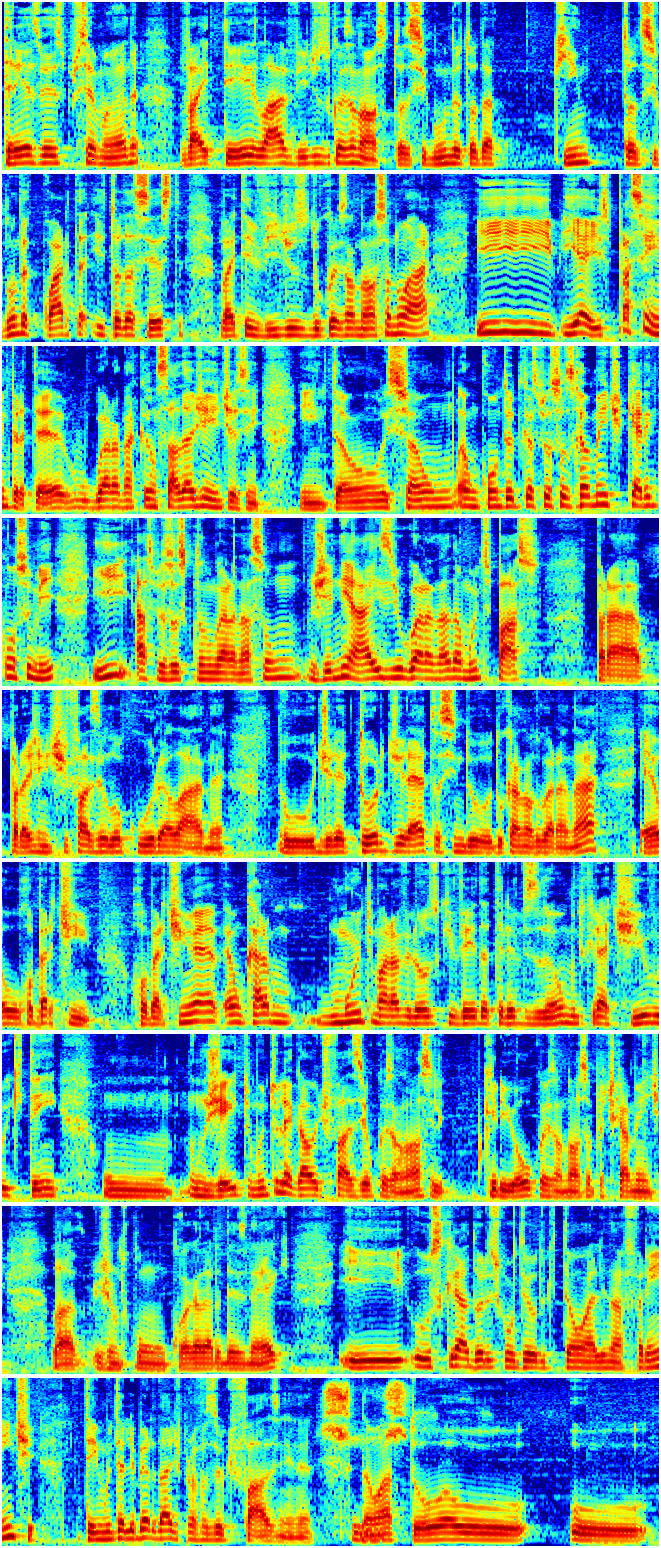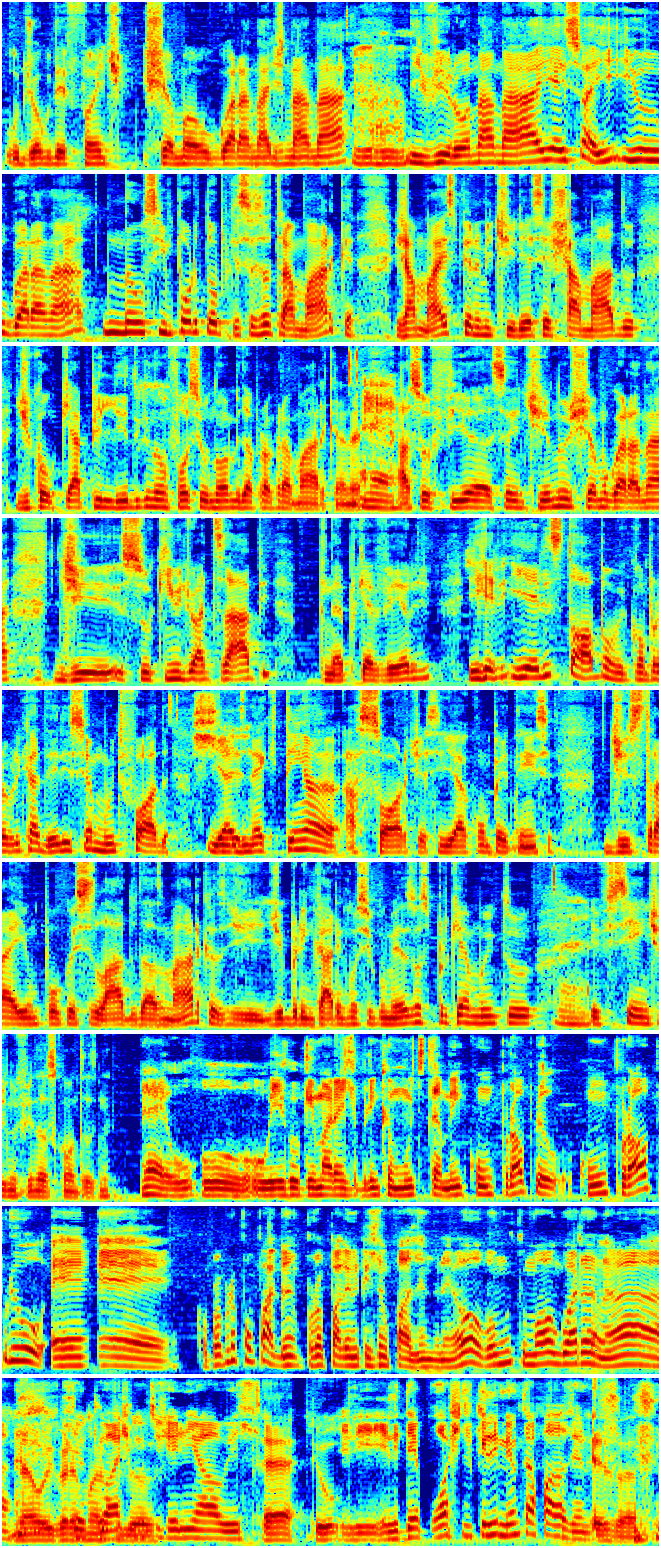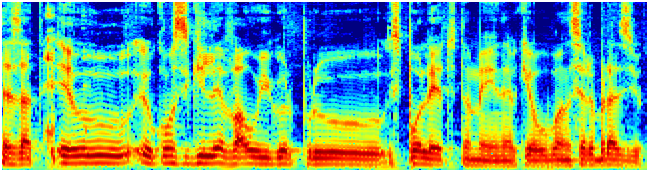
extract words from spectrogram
três vezes por semana vai ter lá vídeos do Coisa Nossa. Toda segunda, toda quinta, toda segunda, quarta e toda sexta vai ter vídeos do Coisa Nossa no ar. E, e é isso para sempre, até o Guaraná cansar da gente, assim. Então, isso é um, é um conteúdo que as pessoas realmente querem consumir. E as pessoas que estão no Guaraná são geniais e o Guaraná dá muito espaço pra, pra gente fazer loucura lá, né? O diretor direto, assim, do, do canal do Guaraná é o Robertinho. O Robertinho é, é um cara muito maravilhoso que veio da televisão, muito criativo e que tem um, um jeito muito legal de fazer o Coisa Nossa. Ele criou Coisa Nossa praticamente lá junto com, com a galera da Snack. E os criadores de conteúdo que estão ali na frente têm muita liberdade para fazer o que fazem, né? Sim. Não à toa o, o, o Diogo Defante chama o Guaraná de Naná uhum. e virou Naná, e é isso aí. E o Guaraná não se importou, porque se fosse outra marca, jamais permitiria ser chamado de qualquer apelido que não fosse o nome da própria marca, né? É. A Sofia Santino chama o Guaraná de suquinho de WhatsApp né? Porque é verde. E, ele, e eles topam e compram a brincadeira, e isso é muito foda. Sim. E a Snack tem a, a sorte, assim, e a competência de extrair um pouco esse lado das marcas, de, de brincarem consigo mesmas, porque é muito é. eficiente no fim das contas, né? É, o, o, o Igor Guimarães brinca muito também com o próprio, com o próprio é, com a própria propaganda, propaganda que eles estão fazendo, né? Oh, vamos tomar o Guaraná. Não, o Igor é. Eu acho muito genial isso. É, eu... ele, ele debocha do que ele mesmo tá fazendo. Exato, exato. eu, eu consegui levar o Igor pro Espoleto também, né? Que é o Banceiro Brasil.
